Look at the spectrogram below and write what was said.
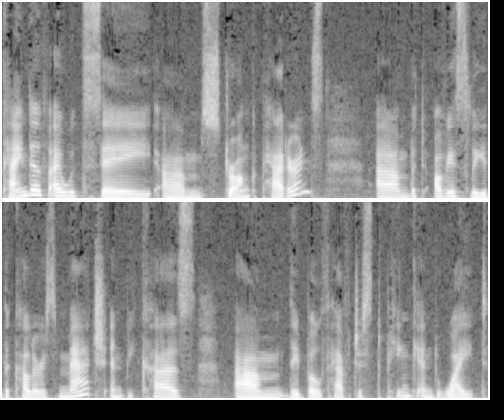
kind of, I would say, um, strong patterns um, but obviously the colors match and because um, they both have just pink and white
